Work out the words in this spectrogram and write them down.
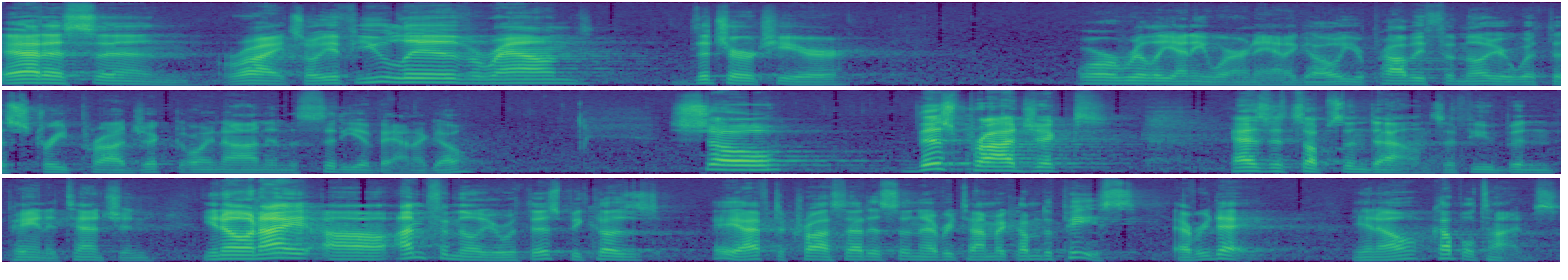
Edison, right. So if you live around the church here, or really anywhere in Antigo, you're probably familiar with the street project going on in the city of Antigo. So, this project has its ups and downs if you've been paying attention. You know, and I, uh, I'm familiar with this because, hey, I have to cross Edison every time I come to Peace, every day, you know, a couple times.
